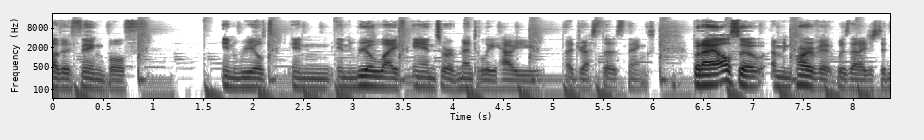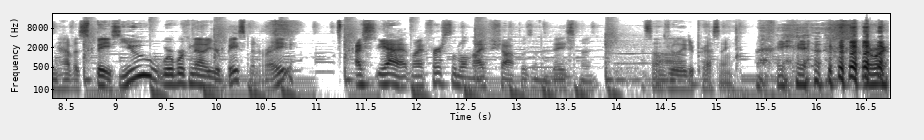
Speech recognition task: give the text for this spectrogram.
other thing, both in real in in real life and sort of mentally how you address those things. But I also, I mean, part of it was that I just didn't have a space. You were working out of your basement, right? I, yeah, my first little knife shop was in the basement. That sounds really depressing. yeah. there were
